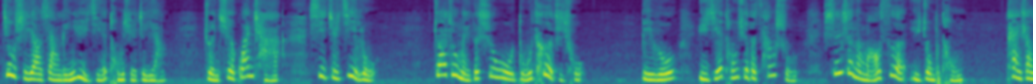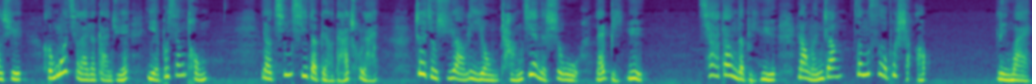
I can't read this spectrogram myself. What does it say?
就是要像林雨杰同学这样。准确观察，细致记录，抓住每个事物独特之处。比如雨洁同学的仓鼠身上的毛色与众不同，看上去和摸起来的感觉也不相同，要清晰地表达出来，这就需要利用常见的事物来比喻。恰当的比喻让文章增色不少。另外，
